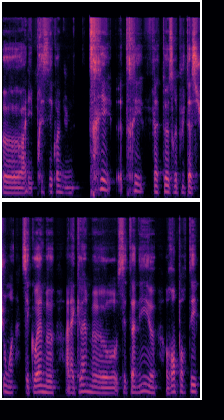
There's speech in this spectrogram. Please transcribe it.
elle est pressée quand même d'une très flatteuse réputation. Hein. C'est quand même, elle a quand même cette année remporté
